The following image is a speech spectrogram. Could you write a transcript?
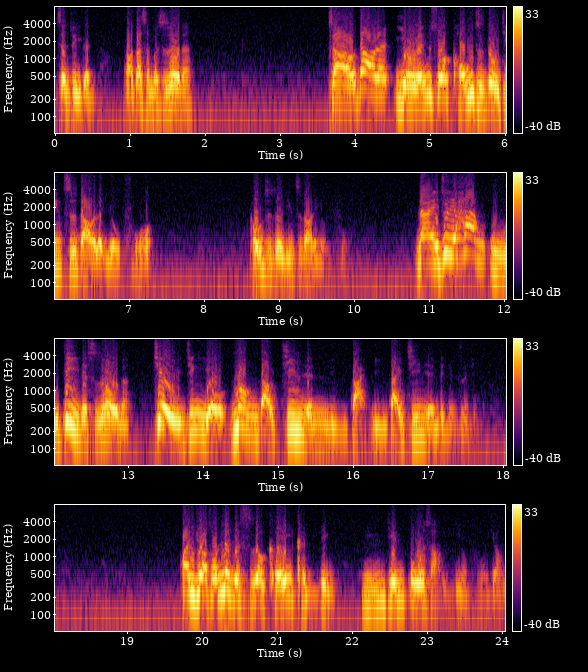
甚至于更早，早到什么时候呢？找到了有人说孔子都已经知道了有佛，孔子都已经知道了有佛。乃至于汉武帝的时候呢，就已经有梦到金人礼拜、礼拜金人这件事情。换句话说，那个时候可以肯定，民间多少已经有佛教陆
